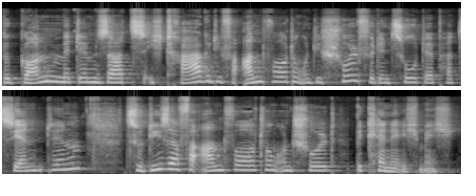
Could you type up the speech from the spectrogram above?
begonnen mit dem Satz, ich trage die Verantwortung und die Schuld für den Tod der Patientin. Zu dieser Verantwortung und Schuld bekenne ich mich.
